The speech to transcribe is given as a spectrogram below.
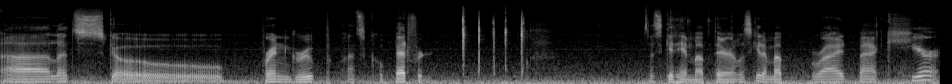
Uh, let's go Bren Group. Let's go Bedford. Let's get him up there. Let's get him up right back here.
